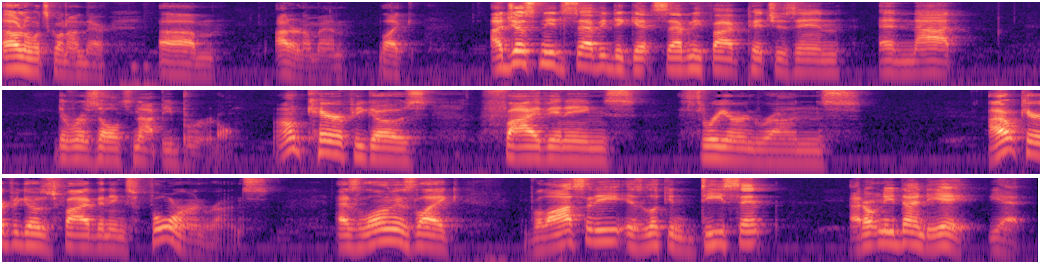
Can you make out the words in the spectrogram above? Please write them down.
I don't know what's going on there. Um, I don't know, man. Like I just need Sevy to get 75 pitches in and not the results not be brutal. I don't care if he goes five innings, three earned runs. I don't care if he goes five innings, four earned runs. As long as like velocity is looking decent. I don't need 98 yet.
